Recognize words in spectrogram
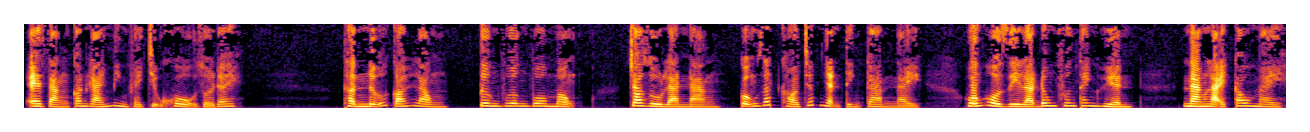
e rằng con gái mình phải chịu khổ rồi đây. Thần nữ có lòng, tương vương vô mộng, cho dù là nàng cũng rất khó chấp nhận tình cảm này, huống hồ gì là Đông Phương Thanh Huyền, nàng lại cau mày.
